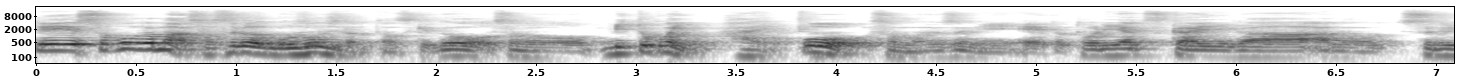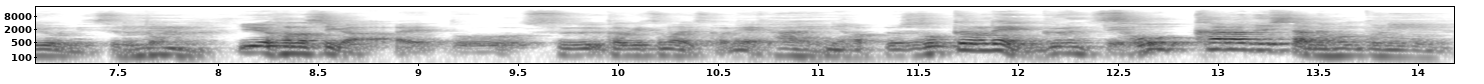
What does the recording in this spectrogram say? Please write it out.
で、そこがまあ、さすがご存知だったんですけど、その、ビットコインはい。を、その、要するに、えっ、と、取り扱いが、あの、するようにするとうんいう話が、えっ、と、数ヶ月前ですかね、はいに発表して、そこからね、ぐんって。そっからでしたね、本当に。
